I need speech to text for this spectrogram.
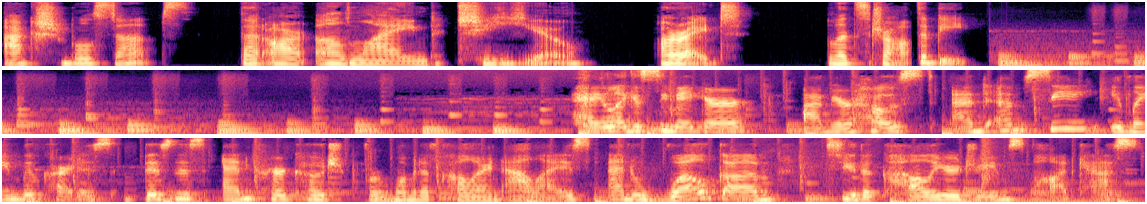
actionable steps that are aligned to you. All right, let's drop the beat. Hey, Legacy Maker. I'm your host and MC, Elaine Lou Cartas, business and career coach for women of color and allies. And welcome to the Color Your Dreams podcast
